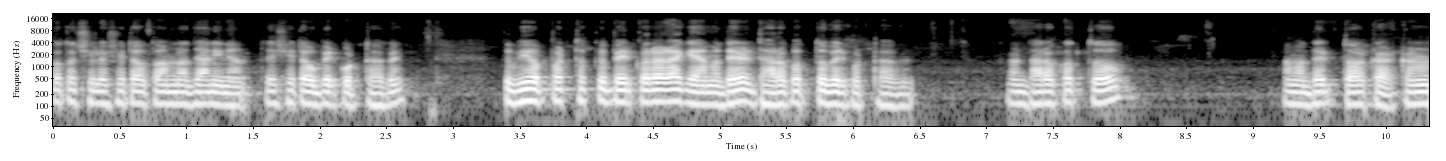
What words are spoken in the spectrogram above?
কত ছিল সেটাও তো আমরা জানি না, তো সেটাও বের করতে হবে। তো বৃহৎ পার্থক্য বের করার আগে আমাদের ধারকত্ব বের করতে হবে। কারণ ধারকত্ব আমাদের দরকার, কারণ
